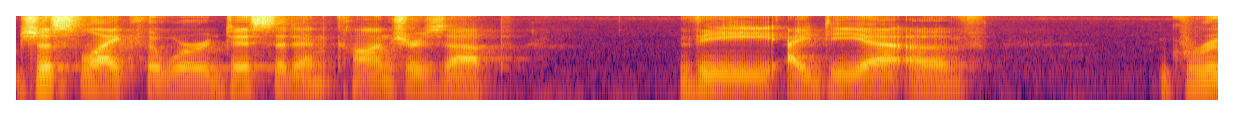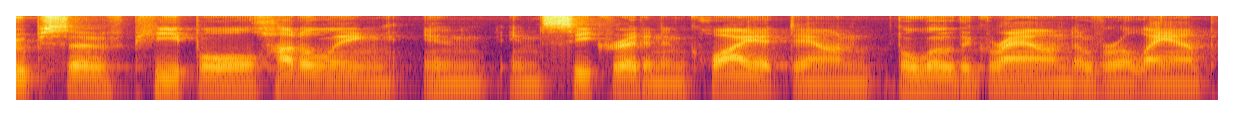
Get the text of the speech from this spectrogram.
just like the word dissident conjures up the idea of groups of people huddling in, in secret and in quiet down below the ground over a lamp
